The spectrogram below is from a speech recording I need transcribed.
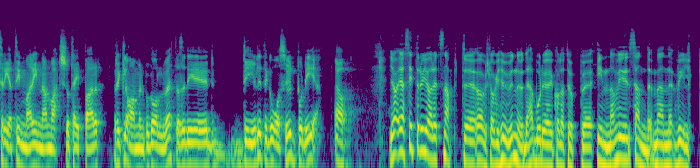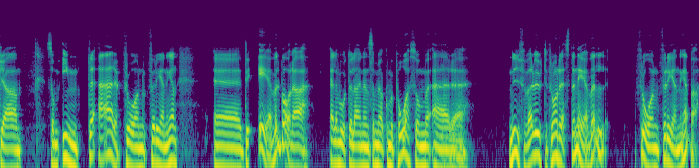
tre timmar innan match och tejpar reklamen på golvet. Alltså det, det är ju lite gåshud på det. ja, Ja, jag sitter och gör ett snabbt eh, överslag i huvudet nu. Det här borde jag ju kollat upp eh, innan vi sände. Men vilka som inte är från föreningen. Eh, det är väl bara Ellen Voutilainen som jag kommer på som är eh, nyförvärv utifrån. Resten är väl från föreningen va?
